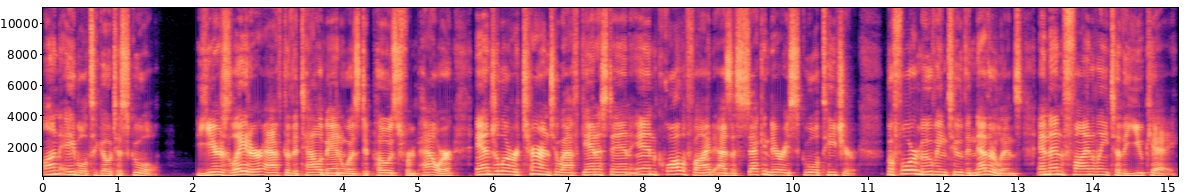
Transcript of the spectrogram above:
unable to go to school. Years later, after the Taliban was deposed from power, Angela returned to Afghanistan and qualified as a secondary school teacher, before moving to the Netherlands and then finally to the UK.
